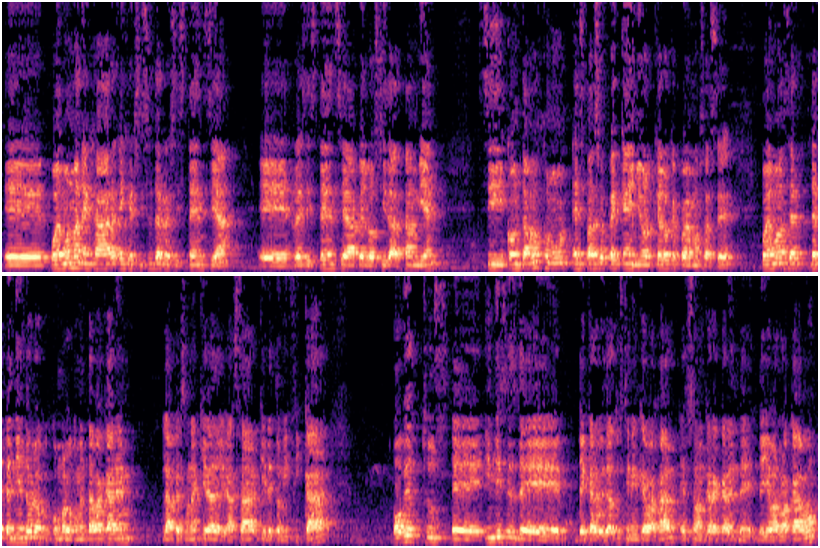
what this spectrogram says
Eh, podemos manejar ejercicios de resistencia, eh, resistencia, velocidad también. Si contamos con un espacio pequeño, ¿qué es lo que podemos hacer? Podemos hacer, dependiendo, lo, como lo comentaba Karen, la persona quiere adelgazar, quiere tonificar. Obvio, tus eh, índices de, de, carbohidratos tienen que bajar, eso se va a encargar Karen de, de llevarlo a cabo.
